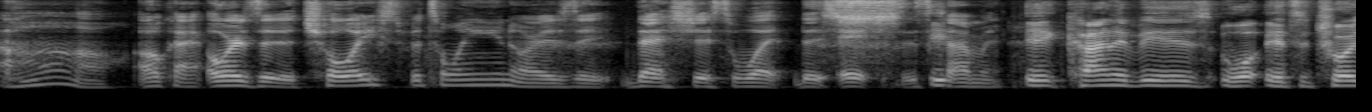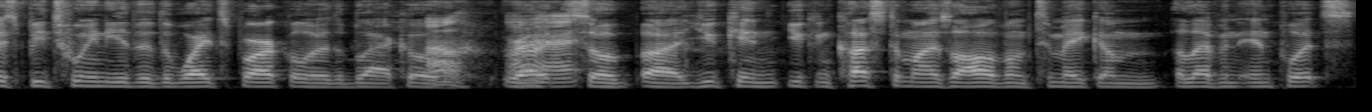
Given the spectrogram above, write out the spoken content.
Oh, okay. Or is it a choice between, or is it that's just what the X is it, coming? It kind of is. Well, it's a choice between either the white sparkle or the black oak, Oh, right? alright. So uh, you can you can customize all of them to make them eleven inputs.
